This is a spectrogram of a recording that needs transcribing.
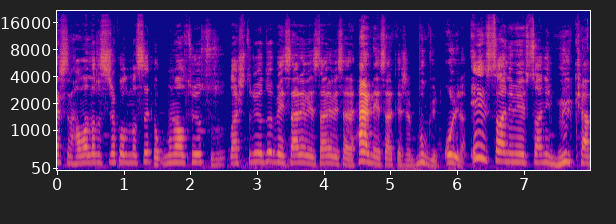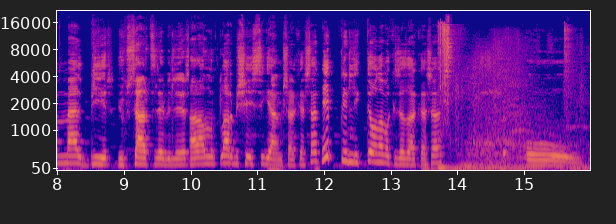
gerçekten havaları sıcak olması çok bunaltıyor, susuzlaştırıyordu vesaire vesaire vesaire. Her neyse arkadaşlar bugün oyuna efsane mi efsane mükemmel bir yükseltilebilir karanlıklar bir şeysi gelmiş arkadaşlar. Hep birlikte ona bakacağız arkadaşlar. Oo.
